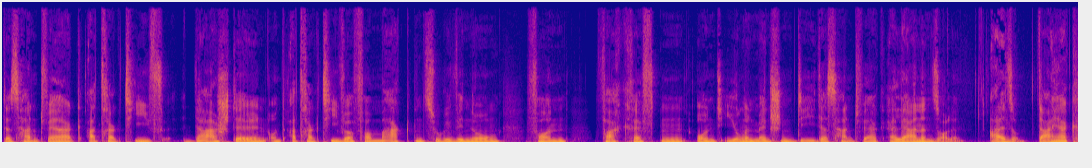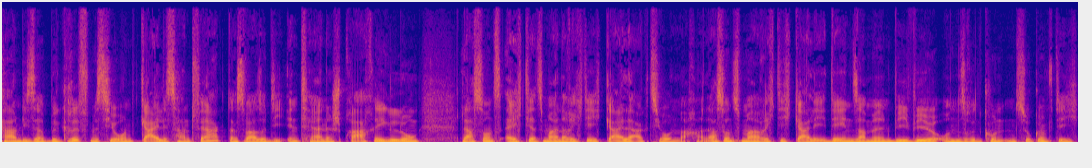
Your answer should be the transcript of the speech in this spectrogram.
das Handwerk attraktiv darstellen und attraktiver vermarkten zur Gewinnung von Fachkräften und jungen Menschen, die das Handwerk erlernen sollen. Also, daher kam dieser Begriff Mission geiles Handwerk. Das war so die interne Sprachregelung. Lass uns echt jetzt mal eine richtig geile Aktion machen. Lass uns mal richtig geile Ideen sammeln, wie wir unseren Kunden zukünftig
